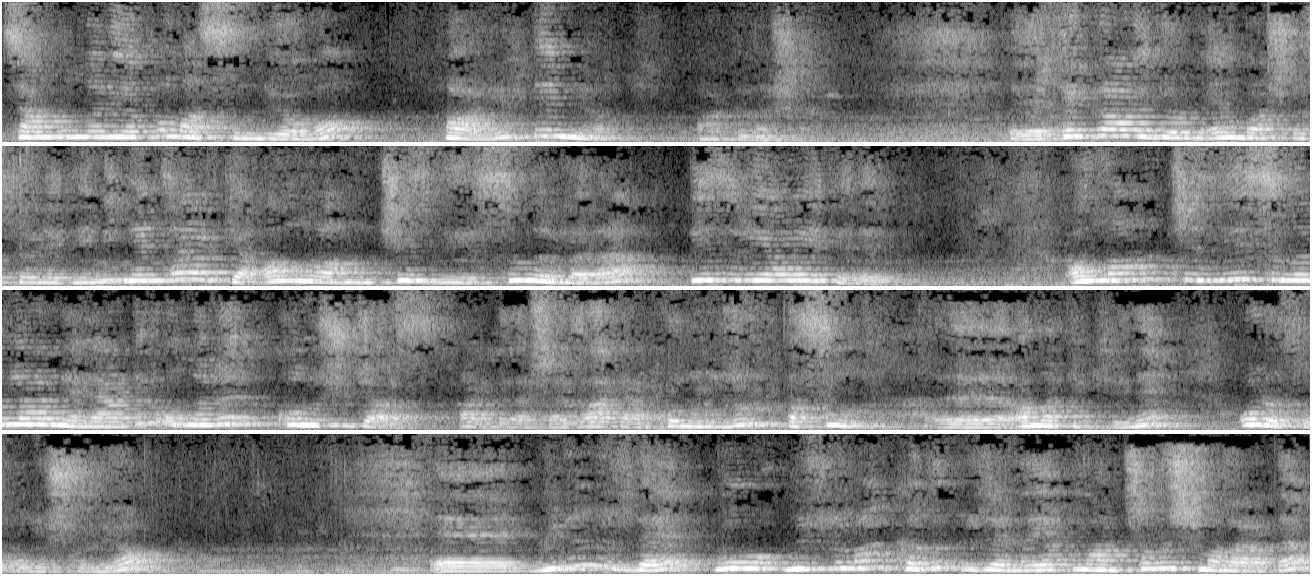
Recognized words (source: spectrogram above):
Sen bunları yapamazsın diyor mu? Hayır demiyor arkadaşlar. Ee, tekrar ediyorum en başta söylediğimi yeter ki Allah'ın çizdiği sınırlara biz riayet edelim. Allah'ın çizdiği sınırlar nelerdir? Onları konuşacağız arkadaşlar. Zaten konumuzun asıl e, ana fikrini orası oluşturuyor. E, günümüzde bu Müslüman kadın üzerine yapılan çalışmalarda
